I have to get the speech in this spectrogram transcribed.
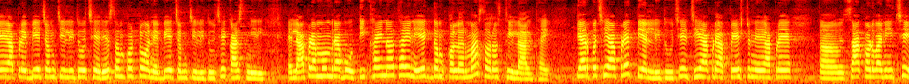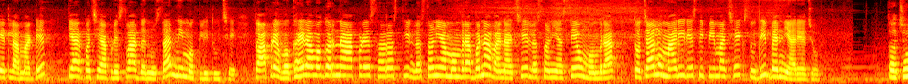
એ આપણે બે ચમચી લીધો છે રેશમ પટ્ટો અને બે ચમચી લીધું છે કાશ્મીરી. એટલે આપણા મમરા બહુ તીખાઈ ન થાય ને એકદમ કલરમાં સરસથી લાલ થાય. ત્યાર પછી આપણે તેલ લીધું છે. જે આપણે આ પેસ્ટને આપણે સાકડવાની છે એટલા માટે ત્યાર પછી આપણે સ્વાદ અનુસાર નિમક લીધું છે. તો આપણે વઘાર્યા વગરના આપણે સરસથી લસણિયા મમરા બનાવવાના છે. લસણિયા સેવ મમરા. તો ચાલો મારી રેસીપીમાં છેક સુધી બન્યા રહેજો. તો જો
